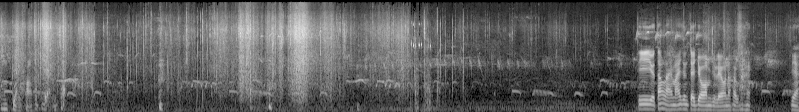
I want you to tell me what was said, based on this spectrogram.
ต้องเปลี่ยนฝั่งกับแดดจัด ตีอยู่ตั้งหลายไม้จนจะยอมอยู่แล้วนะครับ เนี่ย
